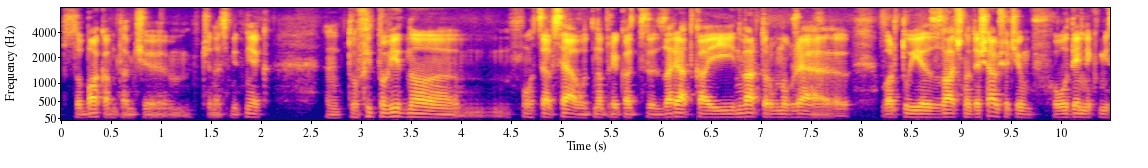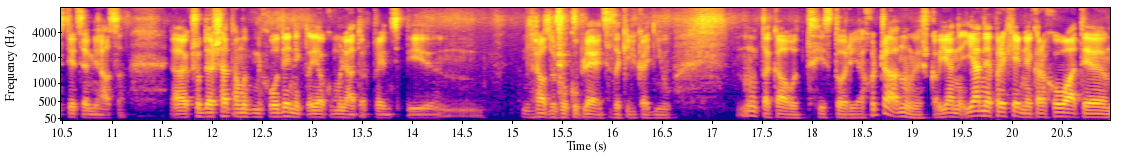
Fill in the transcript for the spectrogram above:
собакам там, чи, чи на смітник. Е, То відповідно, оце все, от, наприклад, зарядка і інвертор воно вже вартує значно дешевше, чим в холодильник вміститься м'ясо. А якщо буде ще там один холодильник, то і акумулятор, в принципі, зразу ж окупляється за кілька днів. Ну, така от історія. Хоча, ну, я ж кажу, я не, я не прихильник рахувати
